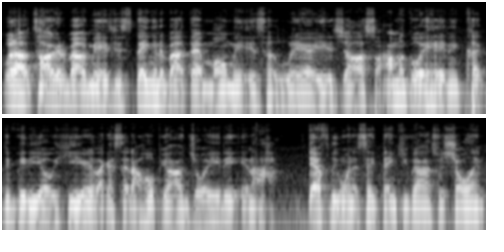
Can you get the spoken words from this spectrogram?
what I'm talking about, man. Just thinking about that moment is hilarious, y'all. So I'm gonna go ahead and cut the video here. Like I said, I hope y'all enjoyed it, and I definitely want to say thank you guys for showing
